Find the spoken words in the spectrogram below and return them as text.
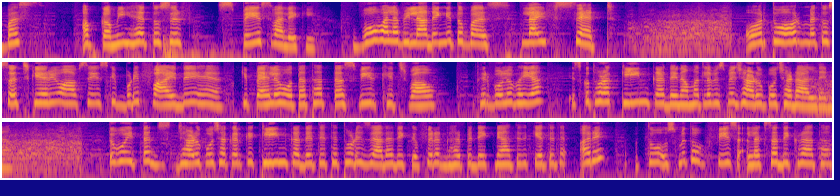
बस, अब कमी है तो सिर्फ़ स्पेस वाले की। वो वाला भी ला देंगे तो बस लाइफ सेट और तो और मैं तो सच कह रही हूँ, आपसे इसके बड़े फ़ायदे हैं कि पहले होता था तस्वीर खिंचवाओ। फिर बोलो, भैया, इसको थोड़ा क्लीन कर देना मतलब इसमें झाड़ू पोछा डाल देना। तो वो इतना झाड़ू पोछा करके क्लीन कर देते थे, थोड़े ज़्यादा दिखते, फिर घर पे देखने आते थे, कहते थे, अरे तो उसमें तो फेस अलग सा दिख रहा था।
